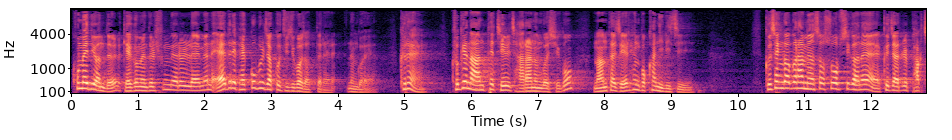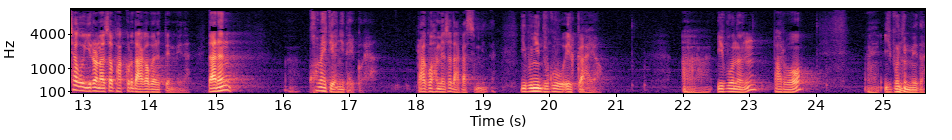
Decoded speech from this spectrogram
코미디언들, 개그맨들 흉내를 내면 애들이 배꼽을 잡고 뒤집어졌더라는 거예요. 그래. 그게 나한테 제일 잘하는 것이고 나한테 제일 행복한 일이지. 그 생각을 하면서 수업 시간에 그 자리를 박차고 일어나서 밖으로 나가버렸답니다. 나는 코미디언이 될 거야. 라고 하면서 나갔습니다. 이분이 누구일까요? 아, 이분은 바로 네, 이분입니다.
